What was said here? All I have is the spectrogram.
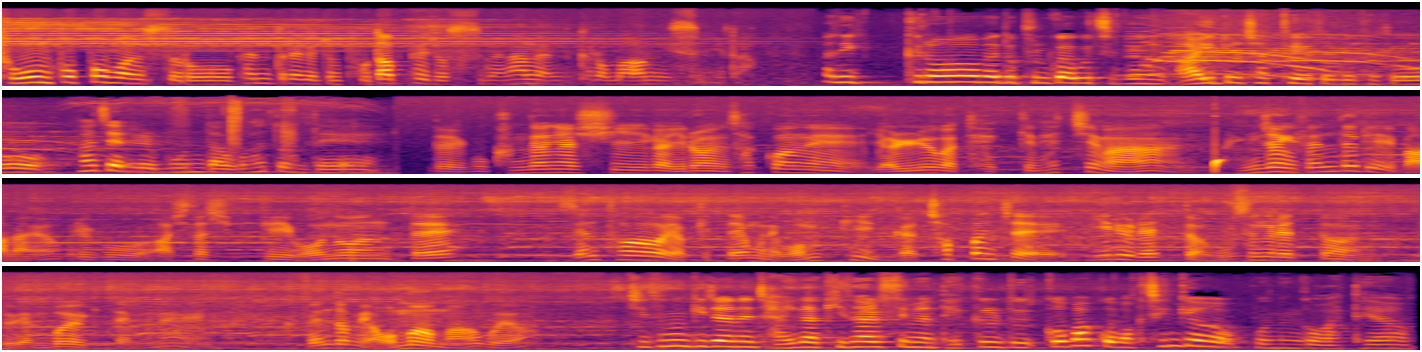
좋은 퍼포먼스로 팬들에게 좀 보답해줬으면 하는 그런 마음이 있습니다. 아니 그럼에도 불구하고 지금 아이돌 차트에서도 계속 화제를 모은다고 하던데 네, 뭐 강다니엘 씨가 이런 사건에 연루가 됐긴 했지만 굉장히 팬들이 많아요. 그리고 아시다시피 원원 때 센터였기 때문에 원픽, 그러니까 첫 번째 1위를 했던 우승을 했던 또 멤버였기 때문에 그 팬덤이 어마어마하고요. 지승훈 기자는 자기가 기사를 쓰면 댓글도 꼬박꼬박 챙겨보는 것 같아요.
